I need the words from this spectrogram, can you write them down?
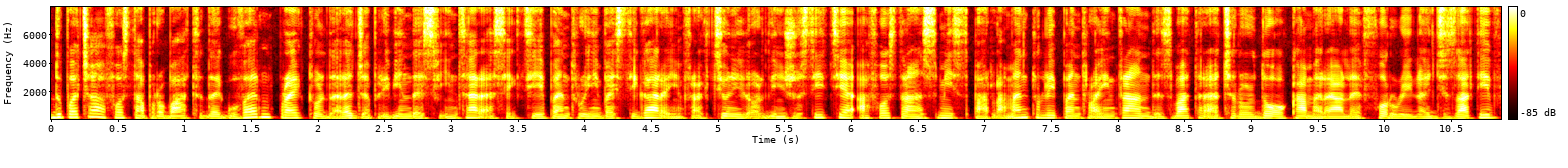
După ce a fost aprobat de guvern, proiectul de lege privind desfințarea secției pentru investigarea infracțiunilor din justiție a fost transmis Parlamentului pentru a intra în dezbaterea celor două camere ale forului legislativ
